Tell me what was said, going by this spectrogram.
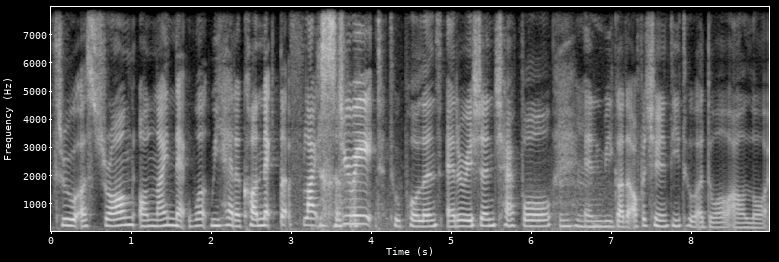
through a strong online network, we had a connected flight straight to Poland's Adoration Chapel, mm-hmm. and we got the opportunity to adore our Lord.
